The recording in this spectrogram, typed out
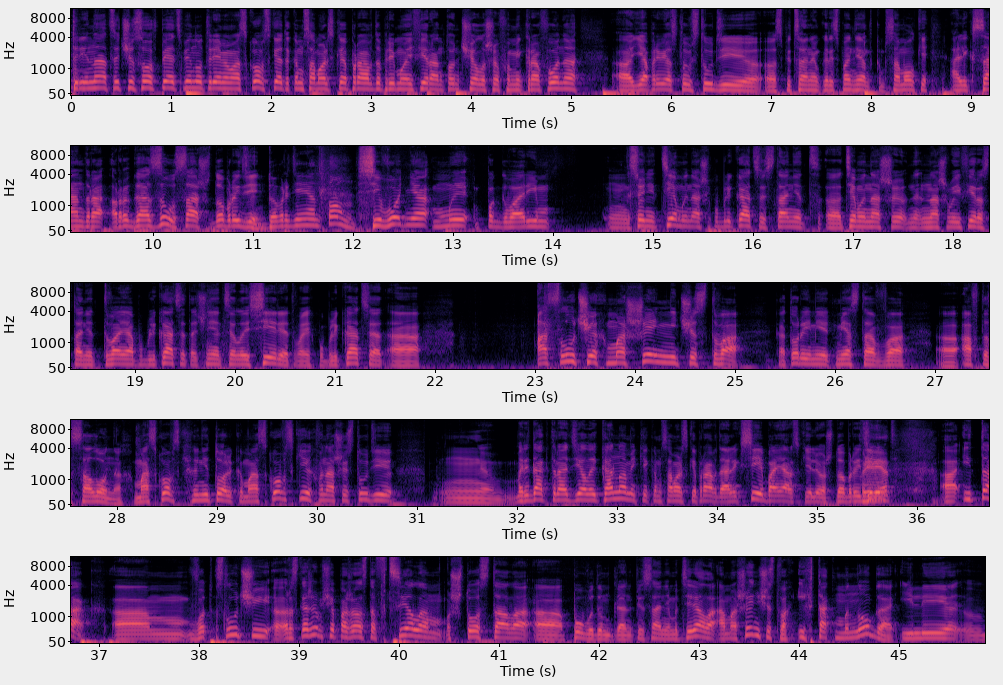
13 часов 5 минут, время московское. Это «Комсомольская правда», прямой эфир. Антон Челышев у микрофона. А, я приветствую в студии э, специального корреспондента комсомолки Александра Рогозу. Саш, добрый день. Добрый день, Антон. Сегодня мы поговорим Сегодня темой нашей публикации станет, э, темой нашей, нашего эфира станет твоя публикация, точнее целая серия твоих публикаций о, о случаях мошенничества, которые имеют место в автосалонах. Московских и не только московских. В нашей студии редактор отдела экономики «Комсомольской правды» Алексей Боярский. Леш, добрый Привет. день. А, итак, вот случай... Расскажи вообще, пожалуйста, в целом, что стало а, поводом для написания материала о мошенничествах? Их так много или э,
